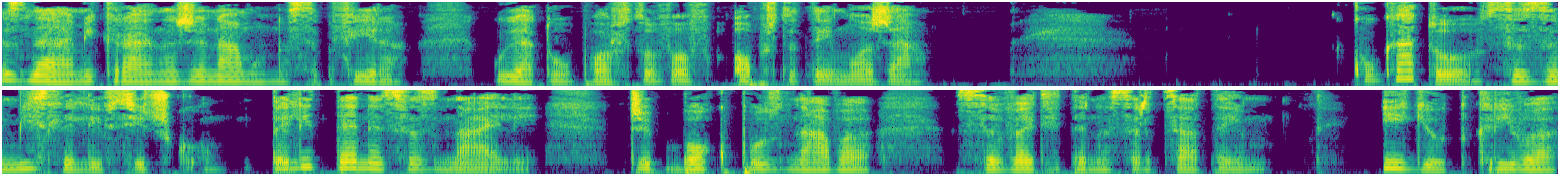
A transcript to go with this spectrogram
Знаем и края на жена му, на Сапфира, която упорства в общата им лъжа. Когато са замислили всичко, дали те не са знаели, че Бог познава съветите на сърцата им и ги открива,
